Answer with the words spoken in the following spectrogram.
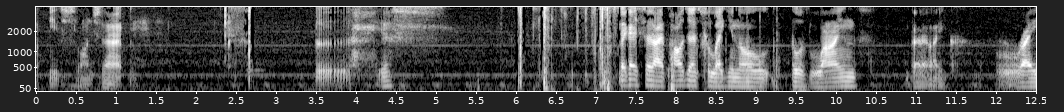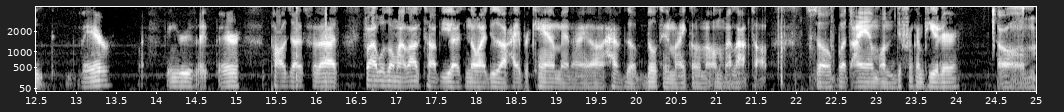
let me just launch that. Uh, yes. Like I said, I apologize for like you know those lines that are like right there. My fingers right there. Apologize for that. If I was on my laptop, you guys know I do the HyperCam and I uh, have the built-in mic on my, on my laptop. So, but I am on a different computer. Um.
